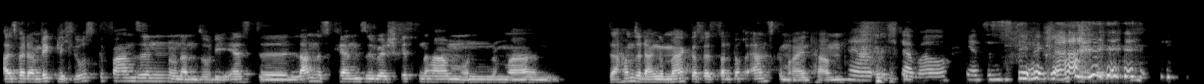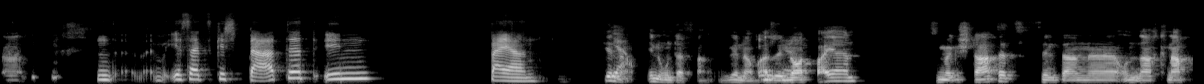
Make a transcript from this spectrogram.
als wir dann wirklich losgefahren sind und dann so die erste Landesgrenze überschritten haben und mal, da haben sie dann gemerkt, dass wir es dann doch ernst gemeint haben. Ja, ich glaube auch. Jetzt ist es denen klar. Ja. Und ihr seid gestartet in Bayern. Genau, ja. in Unterfranken, genau. Also in Nordbayern sind wir gestartet, sind dann äh, und nach knapp,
